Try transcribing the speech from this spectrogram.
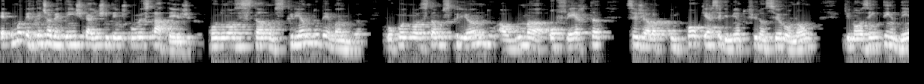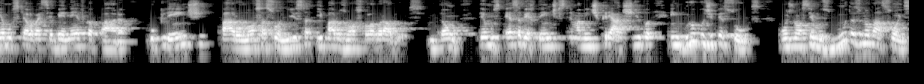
É uma vertente é a vertente que a gente entende como estratégica. Quando nós estamos criando demanda ou quando nós estamos criando alguma oferta, seja ela em qualquer segmento financeiro ou não, que nós entendemos que ela vai ser benéfica para o cliente, para o nosso acionista e para os nossos colaboradores. Então, temos essa vertente extremamente criativa em grupos de pessoas, onde nós temos muitas inovações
